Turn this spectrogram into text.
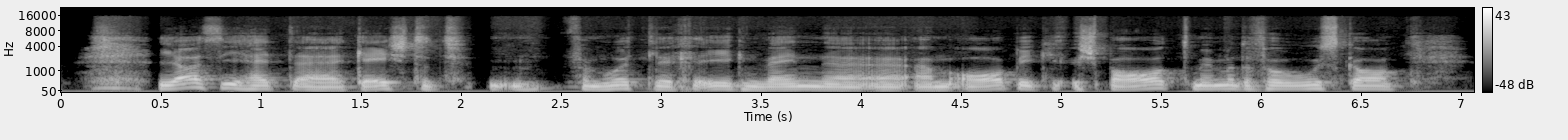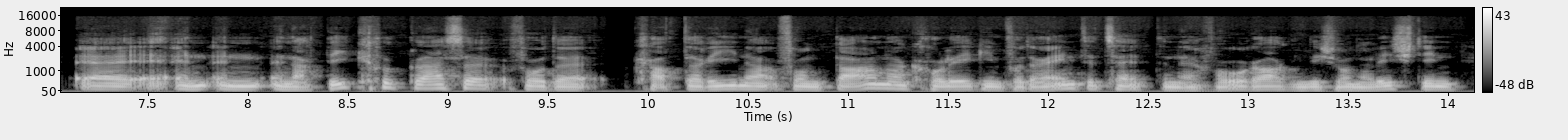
Ja, sie hat äh, gestern vermutlich irgendwann äh, am Abend Sport, müssen wir davon ausgehen, äh, einen ein Artikel gelesen von der Katharina Fontana, Kollegin von der NZZ, eine hervorragende Journalistin.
